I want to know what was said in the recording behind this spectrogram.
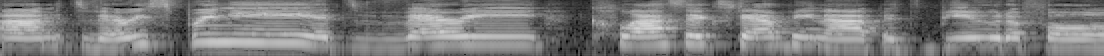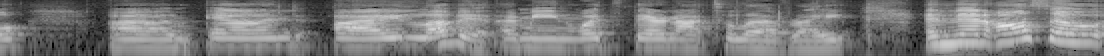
Um, it's very springy. It's very classic Stampin' Up. It's beautiful. Um, and I love it. I mean, what's there not to love, right? And then also,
